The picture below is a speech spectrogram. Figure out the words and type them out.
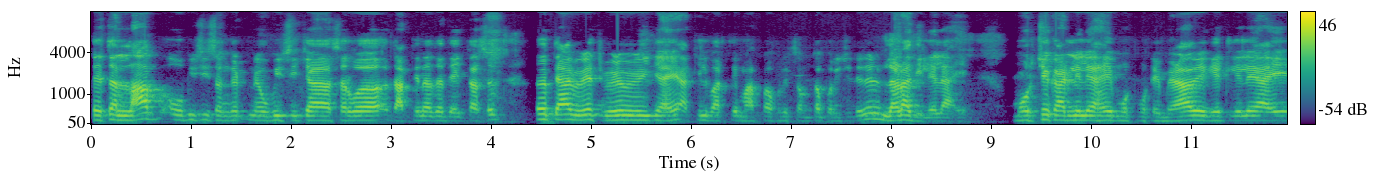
त्याचा लाभ ओबीसी संघटने ओबीसीच्या सर्व जातींना जर द्यायचा असेल तर त्यावेळेस वेळोवेळी जे आहे अखिल भारतीय महात्मा फुले समता परिषदेने लढा दिलेला आहे. मोर्चे काढलेले आहे मोठमोठे मेळावे घेतलेले आहे.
